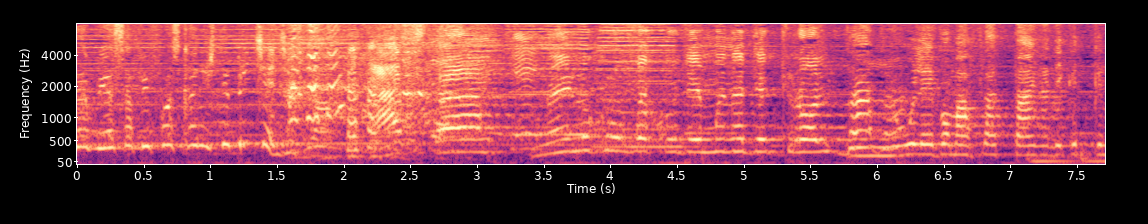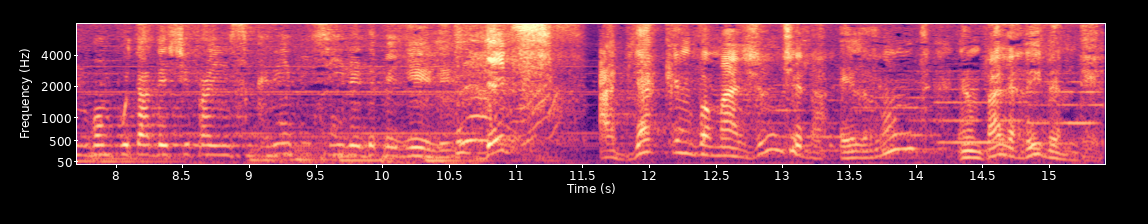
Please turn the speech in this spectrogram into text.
trebuie să fi fost ca niște bricegi. Asta nu e lucru făcut de mână de troll. Da, nu le vom afla taina decât când vom putea descifra inscripțiile de pe ele. Deci, abia când vom ajunge la Elrond, în Valea Rivendell.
